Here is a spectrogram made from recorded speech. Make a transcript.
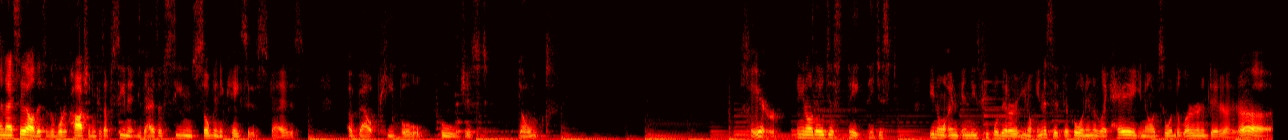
and I say all this as a word of caution because I've seen it, you guys. I've seen so many cases, guys, about people who just don't care. You know, they just they they just you know, and, and these people that are, you know, innocent, they're going in, they're like, hey, you know, I just wanted to learn, and da da da da.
